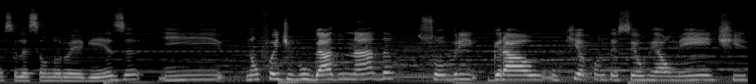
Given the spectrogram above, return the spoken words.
com a seleção norueguesa e não foi divulgado nada sobre grau, o que aconteceu realmente e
